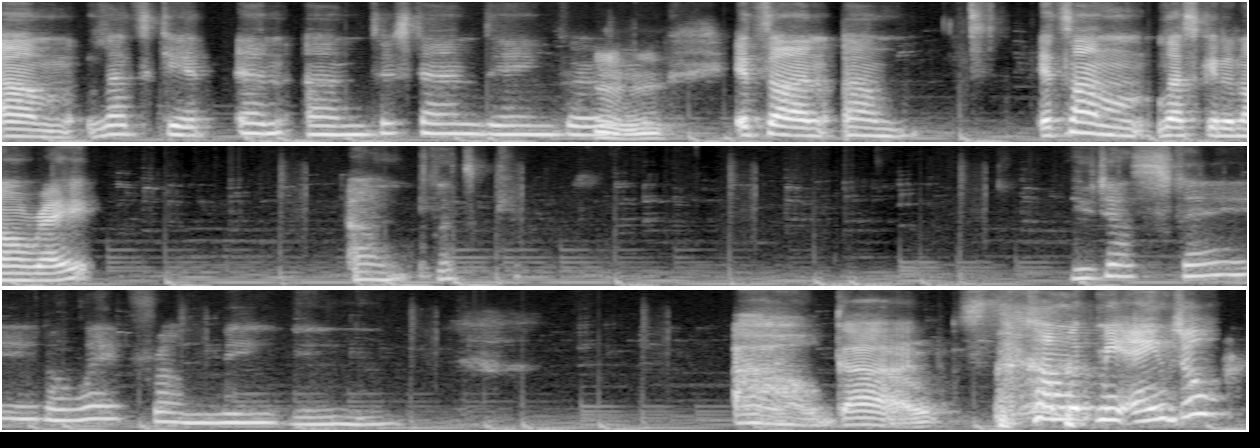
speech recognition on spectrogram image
um, let's get an understanding, girl. Mhm. It's on, um, it's on. Let's get it on right. Um, let's. Get... You just stayed away from me. Oh God! Come with me, angel.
